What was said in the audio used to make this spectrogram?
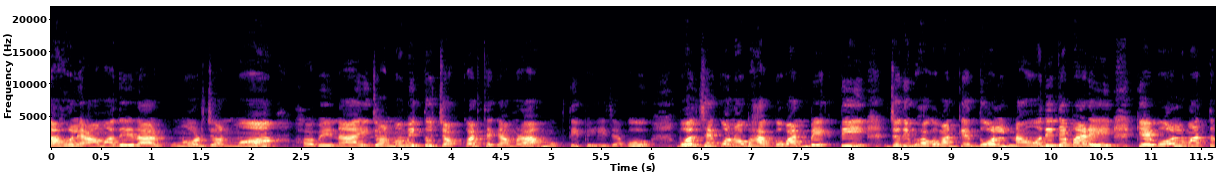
তাহলে আমাদের আর পুনর্জন্ম হবে না। এই জন্ম মৃত্যু চক্কর থেকে আমরা মুক্তি পেয়ে যাব। বলছে, কোনো ভাগ্যবান ব্যক্তি যদি ভগবানকে দোল নাও দিতে পারে, কেবলমাত্র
